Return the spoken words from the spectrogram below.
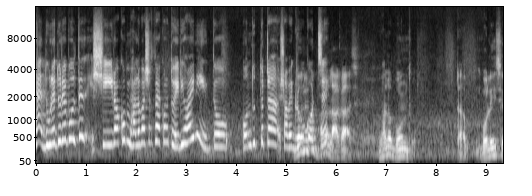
হ্যাঁ দূরে দূরে বলতে সেই রকম ভালোবাসা তো এখনও তৈরি হয়নি। তো বন্ধুত্বটা সবে গ্রো করছে। ভালো লাগা আছে। ভালো বন্ধু। তা বলেই সে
